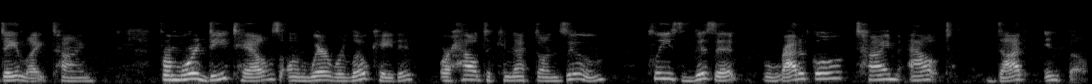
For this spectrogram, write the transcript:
Daylight Time. For more details on where we're located or how to connect on Zoom, please visit radicaltimeout.info.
